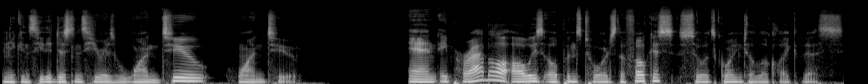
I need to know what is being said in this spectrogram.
And you can see the distance here is 1, 2, 1, 2. And a parabola always opens towards the focus, so it's going to look like this.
